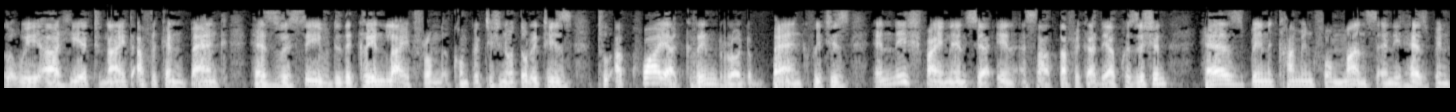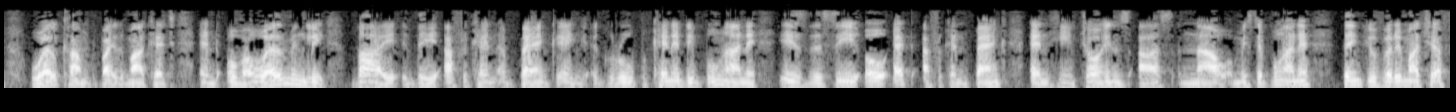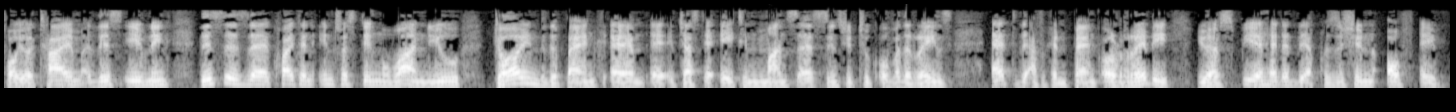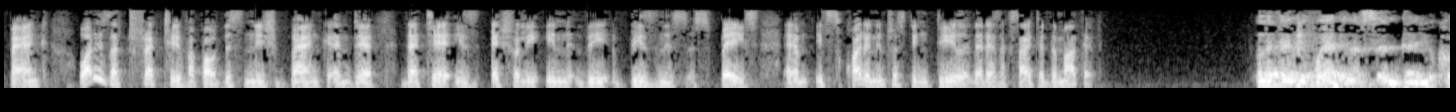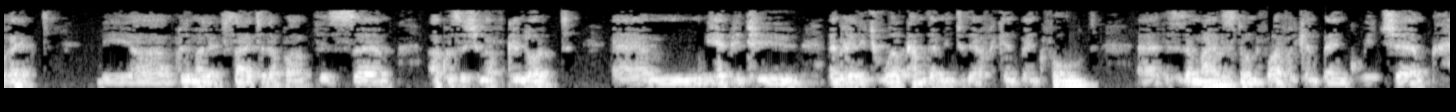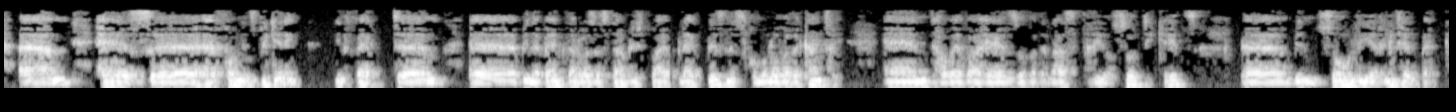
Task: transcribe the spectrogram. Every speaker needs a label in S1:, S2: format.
S1: We are here tonight. African Bank has received the green light from competition authorities to acquire Grindrod Bank, which is a niche financier in South Africa. The acquisition has been coming for months and it has been welcomed by the market and overwhelmingly by the African Banking Group. Kennedy Bungane is the CEO at African Bank and he joins us now. Mr. Bungane, thank you very much uh, for your time this evening. This is uh, quite an interesting one. You joined the bank um, uh, just uh, 18 months uh, since you took over the reins at the African Bank. Already, you have spearheaded the acquisition of a bank. What is attractive about this niche bank and uh, that uh, is actually in the business space? Um, it's quite an interesting deal that has excited the market.
S2: Well, thank you for having us, and uh, you're correct. We are pretty much excited about this um, acquisition of Grindrod. Um, we're happy to and ready to welcome them into the African Bank fold. Uh, this is a milestone for African Bank, which um, um, has, uh, uh, from its beginning, in fact, been a bank that was established by black business from all over the country, and however has over the last three or so decades been solely a retail bank.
